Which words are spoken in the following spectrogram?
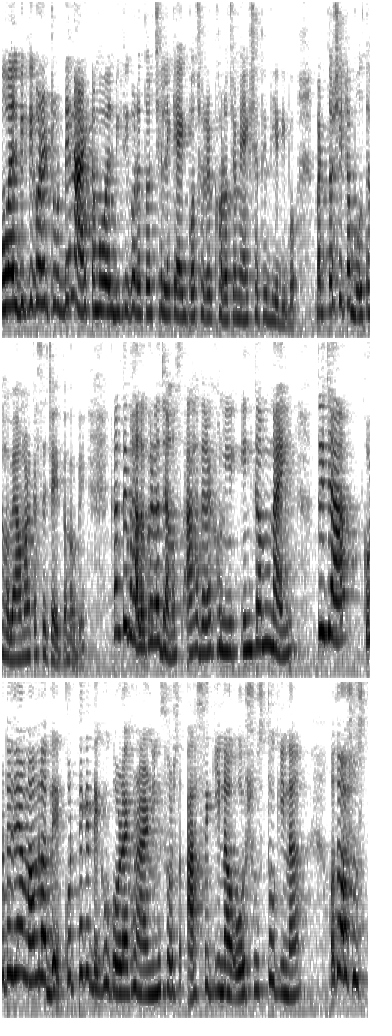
মোবাইল বিক্রি করে ট্যুর দিন আরেকটা মোবাইল বিক্রি করে তোর ছেলেকে এক বছরের খরচ আমি একসাথে দিয়ে দিব। বাট তোর সেটা বলতে হবে, আমার কাছে চাইতে হবে। কারণ তুই ভালো করে জানোস, আহাদের এখন ইনকাম নাই। তুই যা, কোর্টে যা মামলা দে, কোর্ট থেকে দেখুক ওর এখন আর্নিং সোর্স আছে কিনা, ও সুস্থ কিনা। ও তো অসুস্থ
